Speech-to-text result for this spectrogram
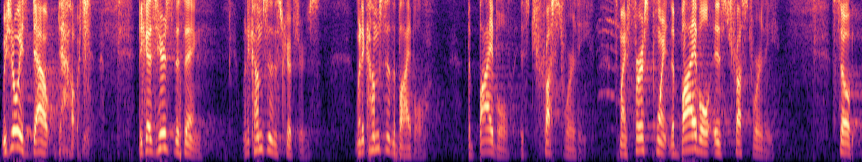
We should always doubt doubt. Because here's the thing when it comes to the scriptures, when it comes to the Bible, the Bible is trustworthy. It's my first point. The Bible is trustworthy. So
